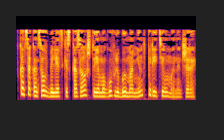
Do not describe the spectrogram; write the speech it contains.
В конце концов, Белецкий сказал, что я могу в любой момент перейти в менеджеры.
